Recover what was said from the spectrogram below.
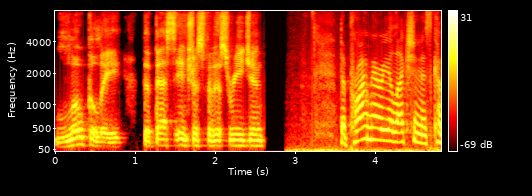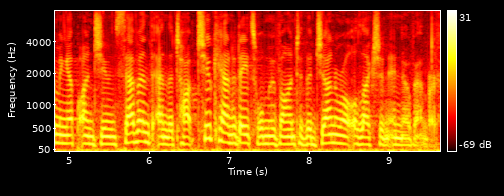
locally the best interest for this region. The primary election is coming up on June 7th, and the top two candidates will move on to the general election in November.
